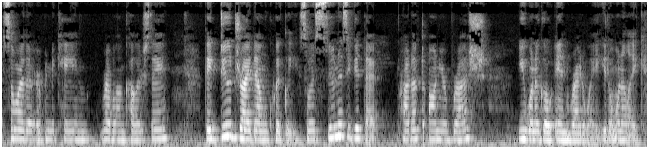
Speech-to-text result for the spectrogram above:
so are the Urban Decay and Revlon Color Stay. They do dry down quickly. So as soon as you get that product on your brush, you wanna go in right away. You don't wanna like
